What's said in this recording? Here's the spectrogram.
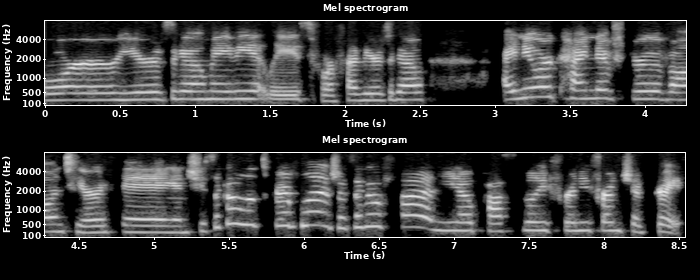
four years ago maybe at least four or five years ago I knew her kind of through a volunteer thing, and she's like, "Oh, let's grab lunch." I was like, "Oh, fun! You know, possibly for a new friendship, great."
